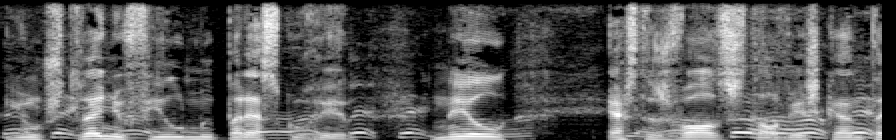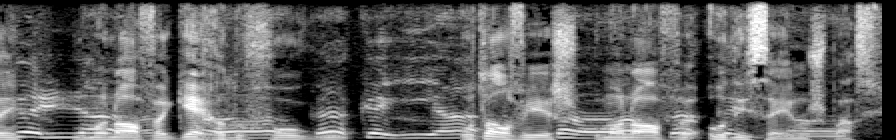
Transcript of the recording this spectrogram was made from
e um estranho filme parece correr. Nele, estas vozes talvez cantem uma nova Guerra do Fogo ou talvez uma nova Odisseia no espaço.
